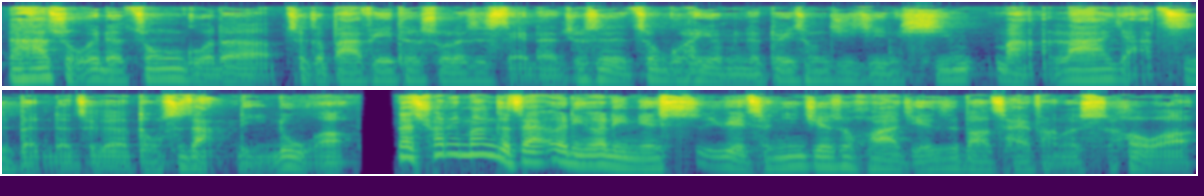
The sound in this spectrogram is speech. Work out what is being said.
那他所谓的中国的这个巴菲特说的是谁呢？就是中国很有名的对冲基金喜马拉雅资本的这个董事长李路哦。那 Charlie Munger 在二零二零年四月曾经接受《华尔街日报》采访的时候哦，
